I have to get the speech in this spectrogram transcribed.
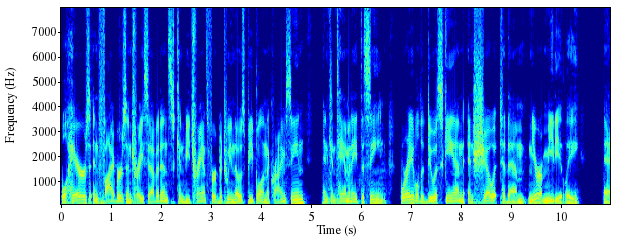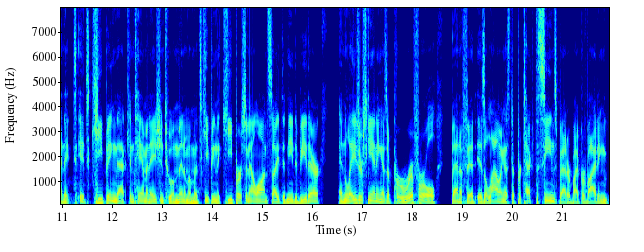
Well, hairs and fibers and trace evidence can be transferred between those people in the crime scene and contaminate the scene. We're able to do a scan and show it to them near immediately. And it, it's keeping that contamination to a minimum. It's keeping the key personnel on site that need to be there. And laser scanning as a peripheral benefit is allowing us to protect the scenes better by providing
